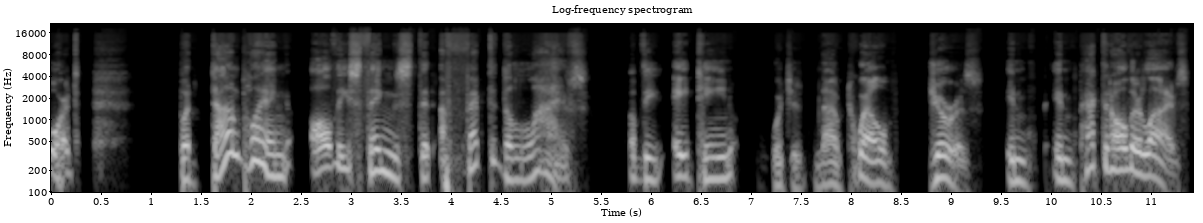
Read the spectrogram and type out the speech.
court. But downplaying all these things that affected the lives of the 18, which is now 12 jurors, in, impacted all their lives,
